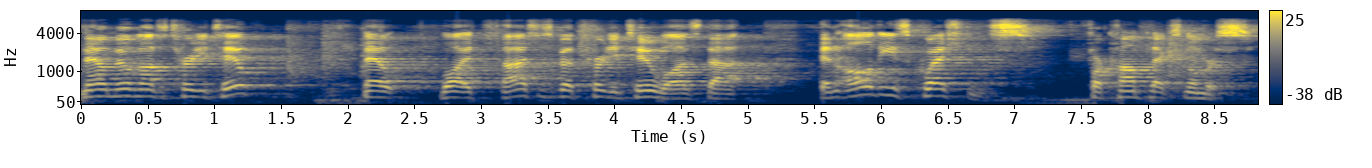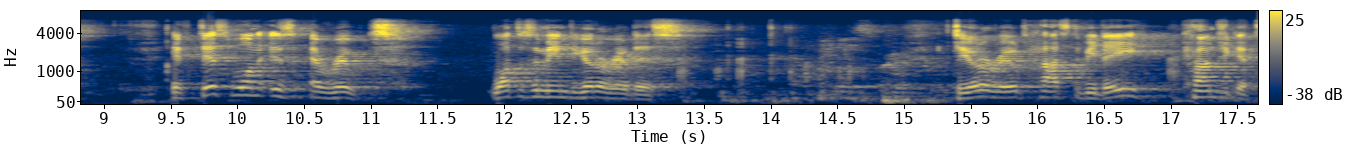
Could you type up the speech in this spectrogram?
now moving on to 32. Now, what I asked us about 32 was that in all these questions for complex numbers, if this one is a root, what does it mean the other root is? The other root has to be the conjugate.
